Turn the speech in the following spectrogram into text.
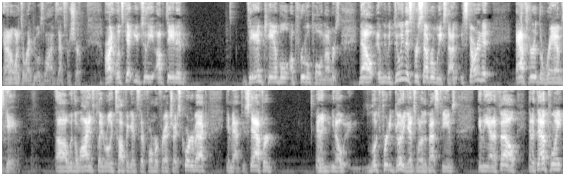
and I don't want it to wreck people's lives. That's for sure. All right, let's get you to the updated Dan Campbell approval poll numbers. Now we've been doing this for several weeks now. We started it after the Rams game, uh, when the Lions played really tough against their former franchise quarterback in Matthew Stafford, and you know looked pretty good against one of the best teams in the NFL. And at that point,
